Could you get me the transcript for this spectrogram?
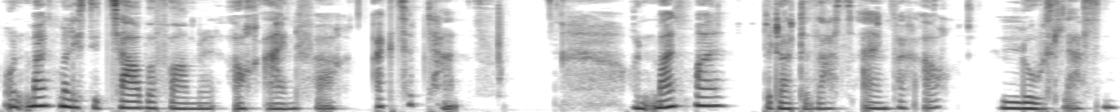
Und manchmal ist die Zauberformel auch einfach Akzeptanz. Und manchmal bedeutet das einfach auch loslassen.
